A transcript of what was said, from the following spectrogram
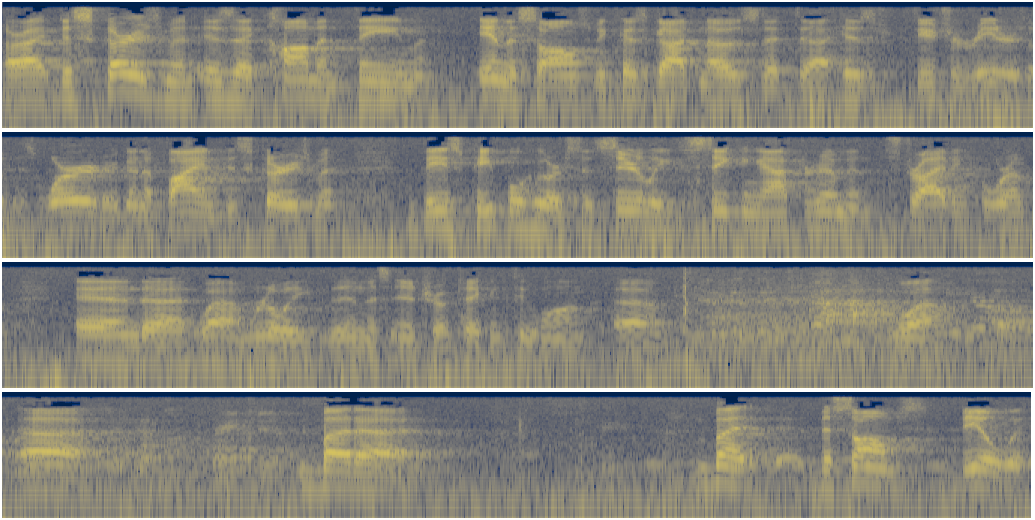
All right, discouragement is a common theme in the Psalms because God knows that uh, His future readers of His Word are going to find discouragement. These people who are sincerely seeking after Him and striving for Him and uh, wow, I'm really in this intro taking too long. Um, wow. Uh, but uh, but the Psalms deal with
